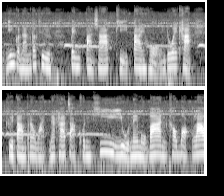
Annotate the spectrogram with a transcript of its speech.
ษยิ่งกว่านั้นก็คือ เป็นป่าช้าผีตายโหงด้วยค่ะ คือตามประวัตินะคะ จากคนที่อยู่ในหมู่บ้านเขาบอกเล่า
